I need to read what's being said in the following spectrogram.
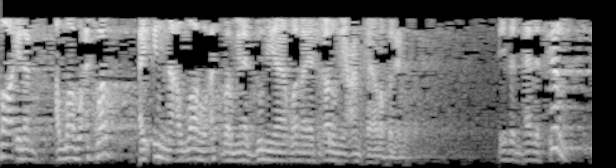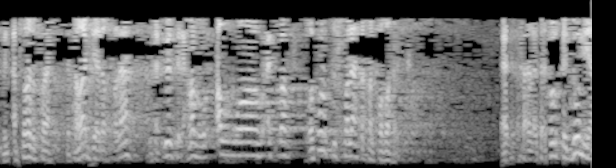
قائلا الله أكبر أي إن الله أكبر من الدنيا وما يشغلني عنك يا رب العباد اذا هذا سر من اسرار الصلاة. تتوجه إلى الصلاة بتكبيره الإحرام الله أكبر وتلقي الصلاة خلف ظهرك. تلقي الدنيا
